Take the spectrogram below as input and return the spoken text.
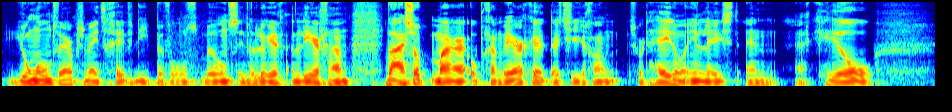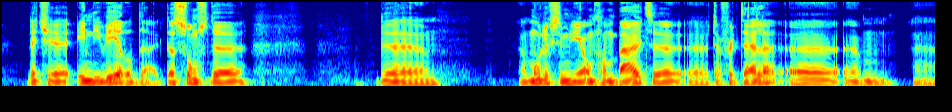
jonge ontwerpers mee te geven die bij ons, bij ons in de leer, leer gaan. Waar ze op, maar op gaan werken, dat je je gewoon soort helemaal inleest en eigenlijk heel, dat je in die wereld duikt. Dat is soms de, de moeilijkste manier om van buiten eh, te vertellen. Eh, eh,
